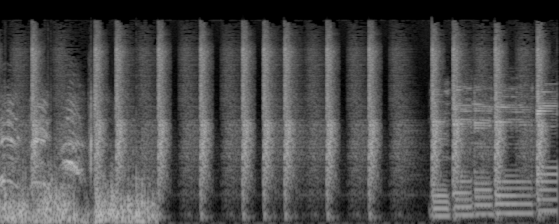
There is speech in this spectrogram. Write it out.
Thank you.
